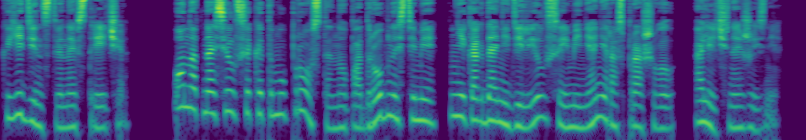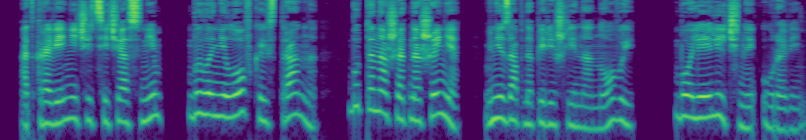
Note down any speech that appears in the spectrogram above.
к единственной встрече. Он относился к этому просто, но подробностями никогда не делился и меня не расспрашивал о личной жизни. Откровенничать сейчас с ним было неловко и странно, будто наши отношения внезапно перешли на новый, более личный уровень.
